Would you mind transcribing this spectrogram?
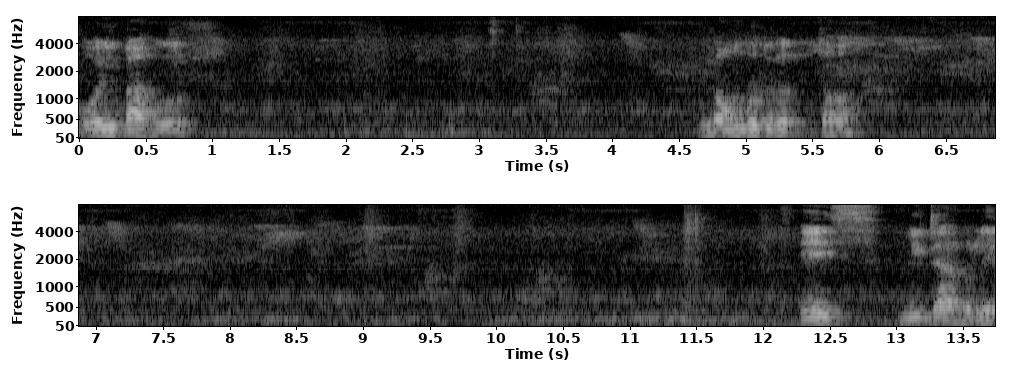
ওই বাহুর লম্ব দূরত্ব এইচ মিটার হলে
